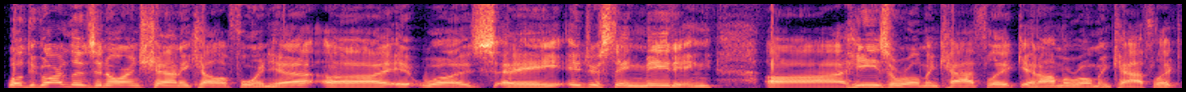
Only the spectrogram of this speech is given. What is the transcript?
Well, Dugard lives in Orange County, California. Uh, it was a interesting meeting. Uh, he's a Roman Catholic and I'm a Roman Catholic.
